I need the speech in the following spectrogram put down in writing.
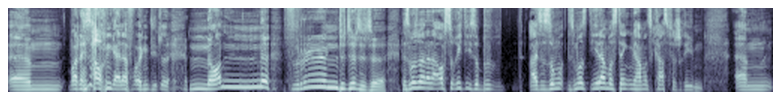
Ähm, boah, das ist auch ein geiler Folgentitel. Non. Das muss man dann auch so richtig so. Also, so, muss, jeder muss denken, wir haben uns krass verschrieben. Ähm,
